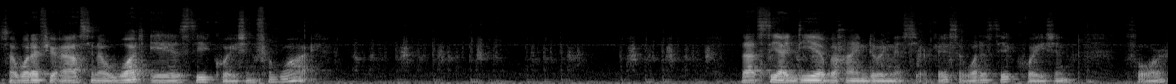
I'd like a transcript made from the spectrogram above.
So what if you're asked, you know, what is the equation for y? That's the idea behind doing this here, okay? So what is the equation for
